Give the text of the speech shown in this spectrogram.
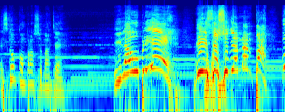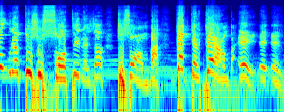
Est-ce qu'on comprend ce matin? Il a oublié. Il ne se souvient même pas. Vous voulez toujours sortir les gens qui sont en bas. Quelqu'un est en bas. Hey.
